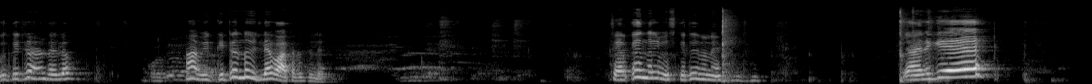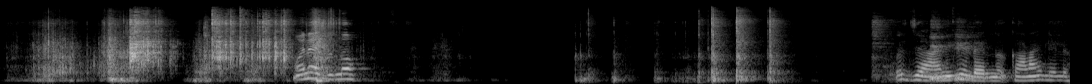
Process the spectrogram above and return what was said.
വിക്കറ്റ് വേണ്ടല്ലോ ആ വിക്കറ്റൊന്നും ഇല്ല പാത്രത്തിൽ ചെറുക്കൻ എന്നാലും ബിസ്ക്കറ്റ് തിന്നണേ. ജാനകി മോനെ എത്തുന്നോ ഒരു ജാനകി ഉണ്ടായിരുന്നു. കാണാനില്ലല്ലോ.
